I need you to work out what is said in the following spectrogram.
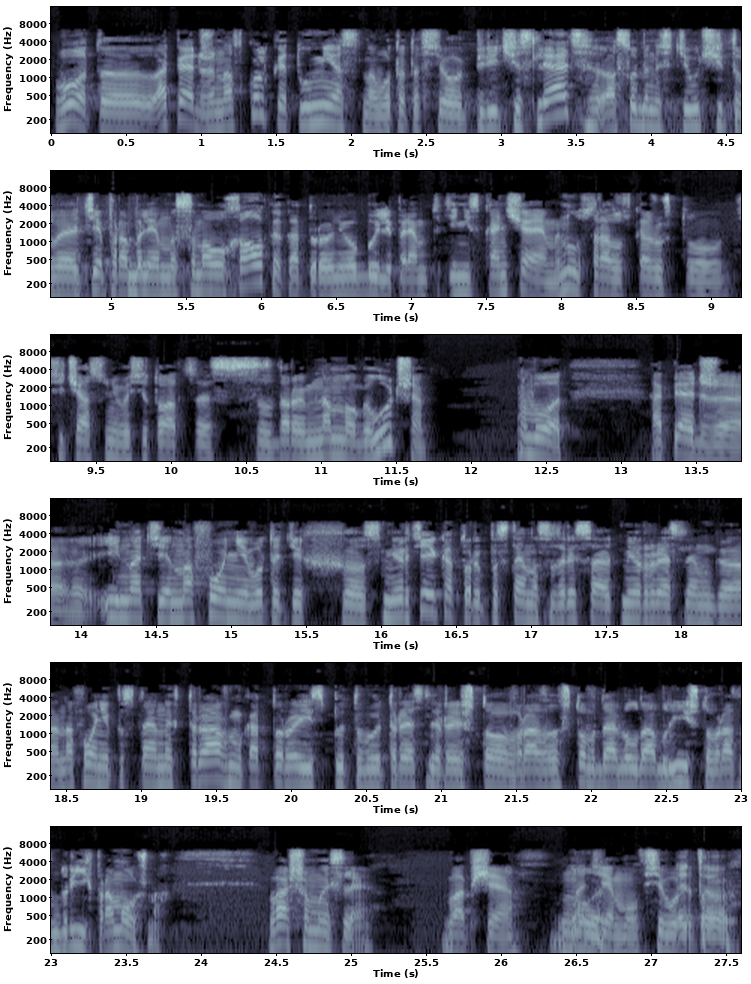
Вот, э, опять же, насколько это уместно вот это все перечислять, особенности учитывая те проблемы самого Халка, которые у него были прям таки нескончаемые. Ну, сразу скажу, что сейчас у него ситуация со здоровьем намного лучше. Вот. Опять же, и на, те, на фоне вот этих э, смертей, которые постоянно сотрясают мир рестлинга, на фоне постоянных травм, которые испытывают рестлеры, что в, раз, что в WWE, что в разных других промоушенах. Ваши мысли вообще на Ну, тему всего это этого?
